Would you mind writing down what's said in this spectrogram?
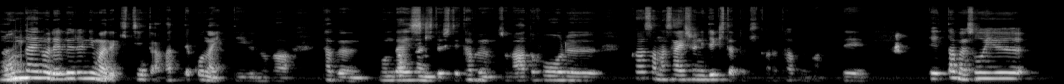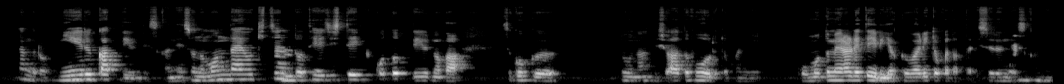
問題のレベルにまできちんと上がってこないっていうのが、多分問題意識として多分そのアートフォールがその最初にできた時から多分あって、で、多分そういう、なんだろう、見える化っていうんですかね、その問題をきちんと提示していくことっていうのが、すごく、どうなんでしょう、アートフォールとかにこう求められている役割とかだったりするんですかね。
